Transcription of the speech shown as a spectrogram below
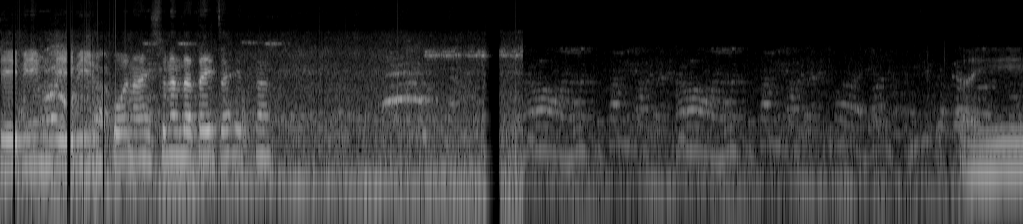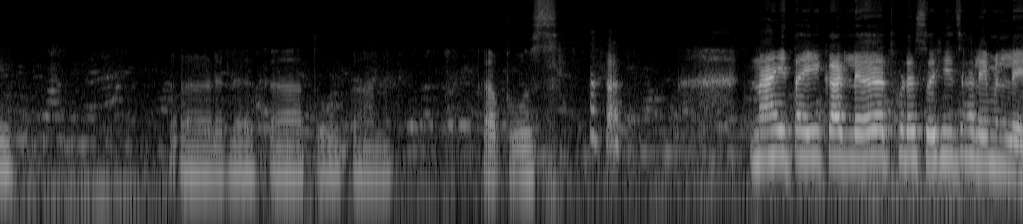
जय भीम जय भीम कोण आहे? सुनंदा ताईच आहेत का? ताई. अडलं का तो कान? कापूस. नाही ताई काढलं. थोडस ही झालंय म्हणले.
